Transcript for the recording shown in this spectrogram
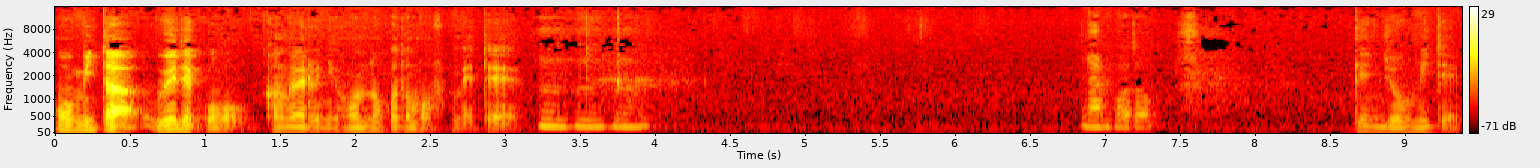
を見た上でこう考える日本のことも含めて。うんうんうん。なるほど。現状を見て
